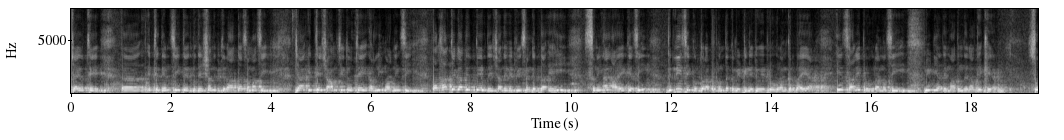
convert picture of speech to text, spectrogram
ਚਾਹੇ ਉੱਥੇ ਇੱਥੇ ਦਿਨ ਸੀ ਤੇ ਵਿਦੇਸ਼ਾਂ ਦੇ ਵਿੱਚ ਰਾਤ ਦਾ ਸਮਾਂ ਸੀ ਜਾਂ ਇੱਥੇ ਸ਼ਾਮ ਸੀ ਤੇ ਉੱਥੇ अर्ਲੀ ਮਾਰਨਿੰਗ ਸੀ, ਪਰ ਹਰ ਜਗ੍ਹਾ ਦੇ ਉੱਤੇ ਵਿਦੇਸ਼ਾਂ ਦੇ ਵਿੱਚ ਵੀ ਸੰਗਤ ਦਾ ਇਹੀ ਸੁਨੇਹਾ ਆਏ ਕਿ ਅਸੀਂ ਦਿੱਲੀ ਸਿੱਖ ਗੁਰਦੁਆਰਾ ਪ੍ਰਬੰਧਕ ਕਮੇਟੀ ਨੇ ਜੋ ਇਹ ਪ੍ਰੋਗਰਾਮ ਕਰਵਾਏ ਆ, ਇਹ ਸਾਰੇ ਪ੍ਰੋਗਰਾਮ ਅਸੀਂ ਮੀਡੀਆ ਦੇ ਮਾਧਿਅਮ ਦੇ ਨਾਲ ਦੇਖੇ ਆ। ਸੋ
